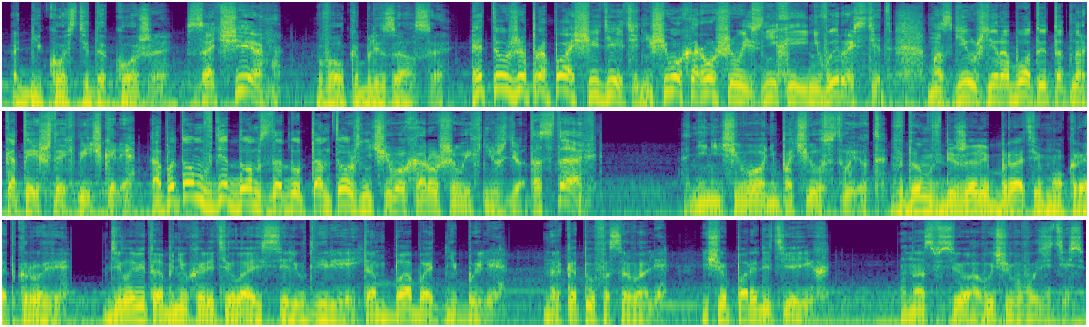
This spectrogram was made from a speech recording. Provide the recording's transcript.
Одни кости до кожи. «Зачем?» Волк облизался. Это уже пропащие дети, ничего хорошего из них и не вырастет. Мозги уж не работают от наркоты, что их пичкали. А потом в детдом сдадут, там тоже ничего хорошего их не ждет. Оставь. Они ничего не почувствуют. В дом вбежали братья, мокрые от крови. Деловито обнюхали тела и сели у дверей. Там бабы одни были. Наркоту фасовали. Еще пара детей их. У нас все, а вы чего возитесь?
